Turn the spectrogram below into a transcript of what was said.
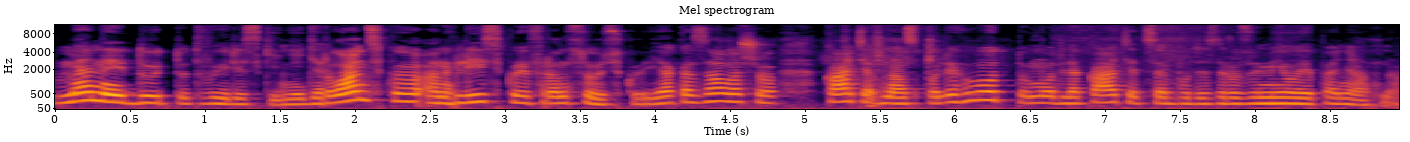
В мене йдуть тут вирізки нідерландською, англійською, французькою. Я казала, що Катя в нас поліглот, тому для Каті це буде зрозуміло і понятно.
